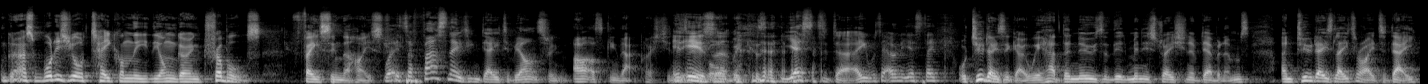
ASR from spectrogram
going to ask, what is your take on the, the ongoing troubles facing the high street? Well, it's a fascinating day to be answering asking that question. It is, Paul? uh, because yesterday was it only yesterday or two days ago we had the news of the administration of Debenhams, and two days later, I today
